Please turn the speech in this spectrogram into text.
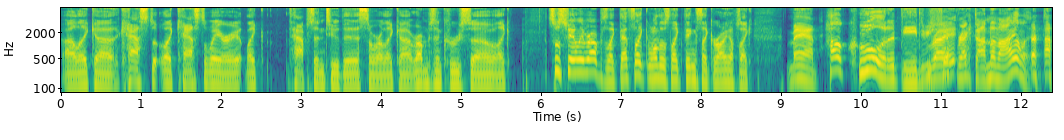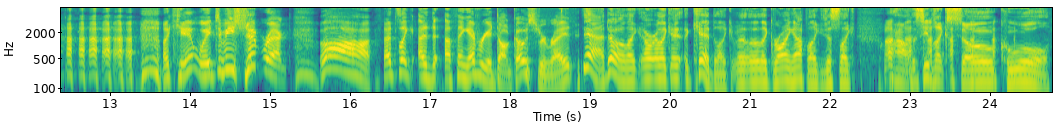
uh like uh cast like Castaway or it like taps into this or like uh Robinson Crusoe like Swiss Family Robinson like that's like one of those like things like growing up like man how cool would it be to be Right. shipwrecked on an island I can't wait to be shipwrecked. Ah, that's like a, a thing every adult goes through, right? yeah no like or like a, a kid like uh, like growing up like just like wow this seems like so cool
